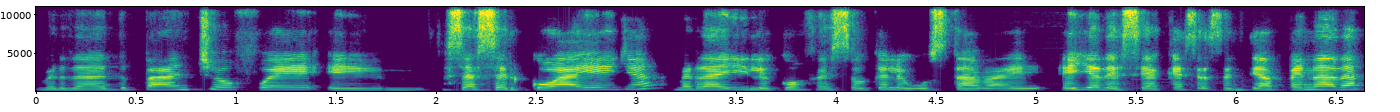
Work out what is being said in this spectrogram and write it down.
¿verdad? Pancho fue, eh, se acercó a ella, ¿verdad? Y le confesó que le gustaba. E, ella decía que se sentía penada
